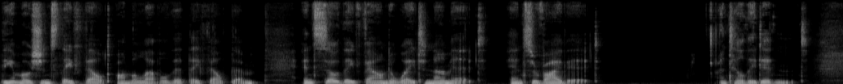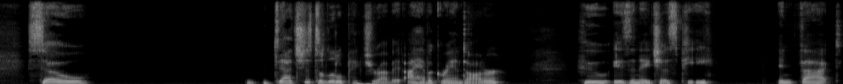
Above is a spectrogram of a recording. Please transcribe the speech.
the emotions they felt on the level that they felt them. And so they found a way to numb it and survive it until they didn't. So that's just a little picture of it. I have a granddaughter who is an HSP. In fact,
